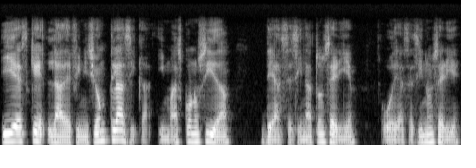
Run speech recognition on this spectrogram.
Y es que la definición clásica y más conocida de asesinato en serie o de asesino en serie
